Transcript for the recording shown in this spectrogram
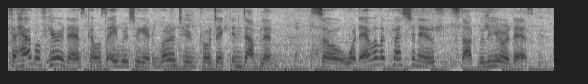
With the help of Eurodesk, I was able to get a volunteering project in Dublin. So whatever the question is, start with Eurodesk.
